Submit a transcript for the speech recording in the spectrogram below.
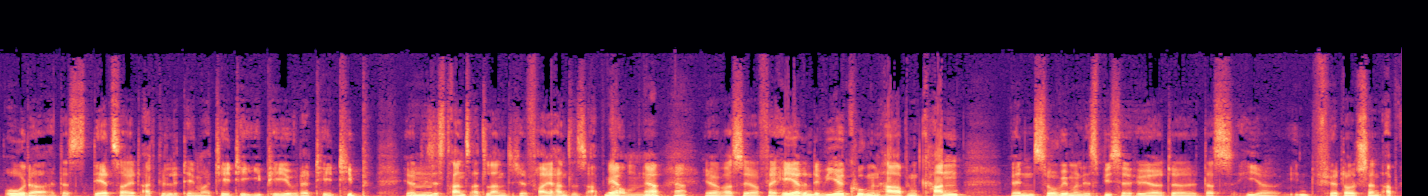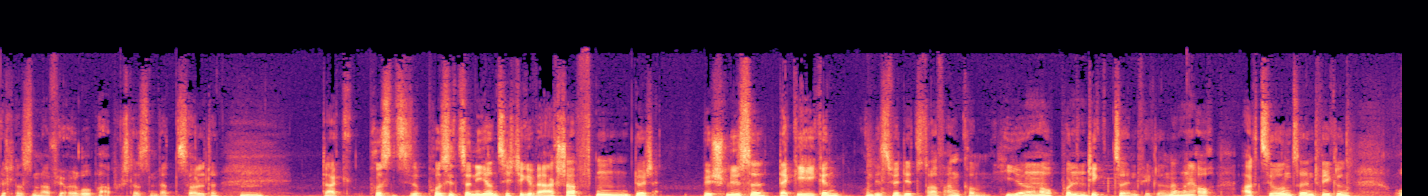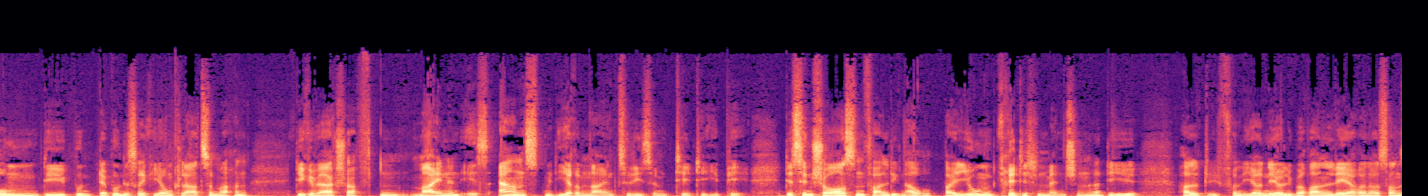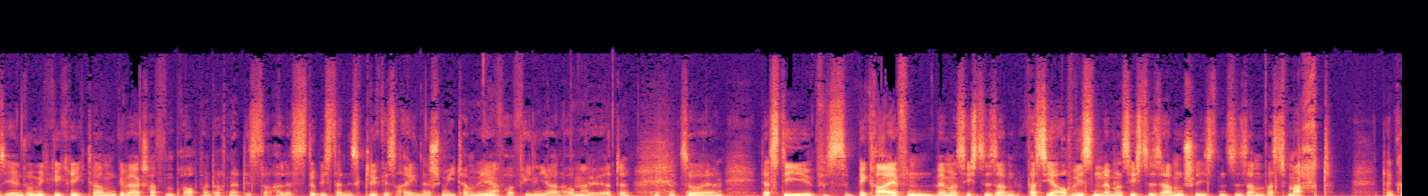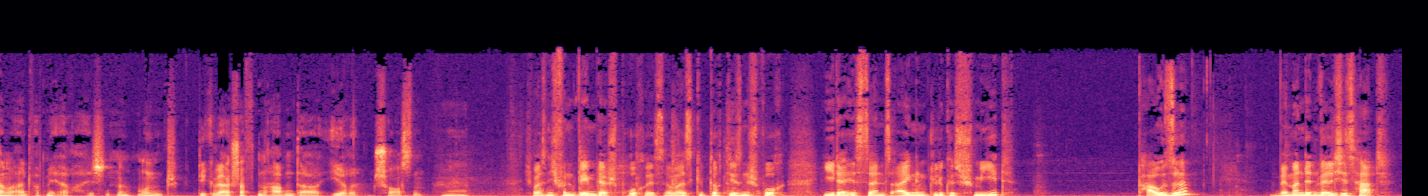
oder das derzeit aktuelle Thema TTIP oder TTIP, ja, mhm. dieses transatlantische Freihandelsabkommen, ja, ja, ja. ja, was ja verheerende Wirkungen haben kann, wenn so wie man es bisher hörte, das hier in, für Deutschland abgeschlossen, auch für Europa abgeschlossen werden sollte. Mhm. Da positionieren sich die Gewerkschaften durch Beschlüsse dagegen und es wird jetzt darauf ankommen, hier mhm. auch Politik mhm. zu entwickeln, ne? ja. auch Aktionen zu entwickeln, um die Bund der Bundesregierung klarzumachen, die Gewerkschaften meinen es ernst mit ihrem Nein zu diesem TTIP. Das sind Chancen, vor allen Dingen auch bei jungen, kritischen Menschen, ne, die halt von ihren neoliberalen Lehrern oder sonst irgendwo mitgekriegt haben, Gewerkschaften braucht man doch nicht, das ist doch alles, du bist deines Glückes eigener Schmied, haben wir ja, ja vor vielen Jahren auch ja. gehört. Ja. So, ja, dass die begreifen, wenn man sich zusammen, was sie ja auch wissen, wenn man sich zusammenschließt und zusammen was macht, dann kann man einfach mehr erreichen. Ne? Und die Gewerkschaften haben da ihre Chancen. Ja ich weiß nicht von wem der Spruch ist, aber es gibt doch diesen Spruch, jeder ist seines eigenen Glückes Schmied. Pause, wenn man denn welches hat.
